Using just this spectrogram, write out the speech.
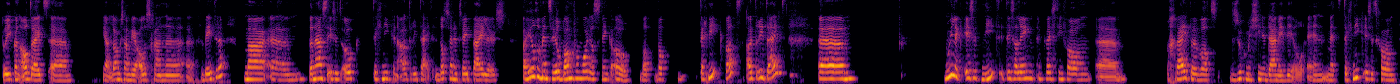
Dus je kan altijd ja, langzaam weer alles gaan verbeteren. Maar ehm, daarnaast is het ook techniek en autoriteit. En dat zijn de twee pijlers waar heel veel mensen heel bang van worden. Dat ze denken, oh, wat, wat techniek? Wat? Autoriteit? Um, Moeilijk is het niet. Het is alleen een kwestie van um, begrijpen wat de zoekmachine daarmee wil. En met techniek is het gewoon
